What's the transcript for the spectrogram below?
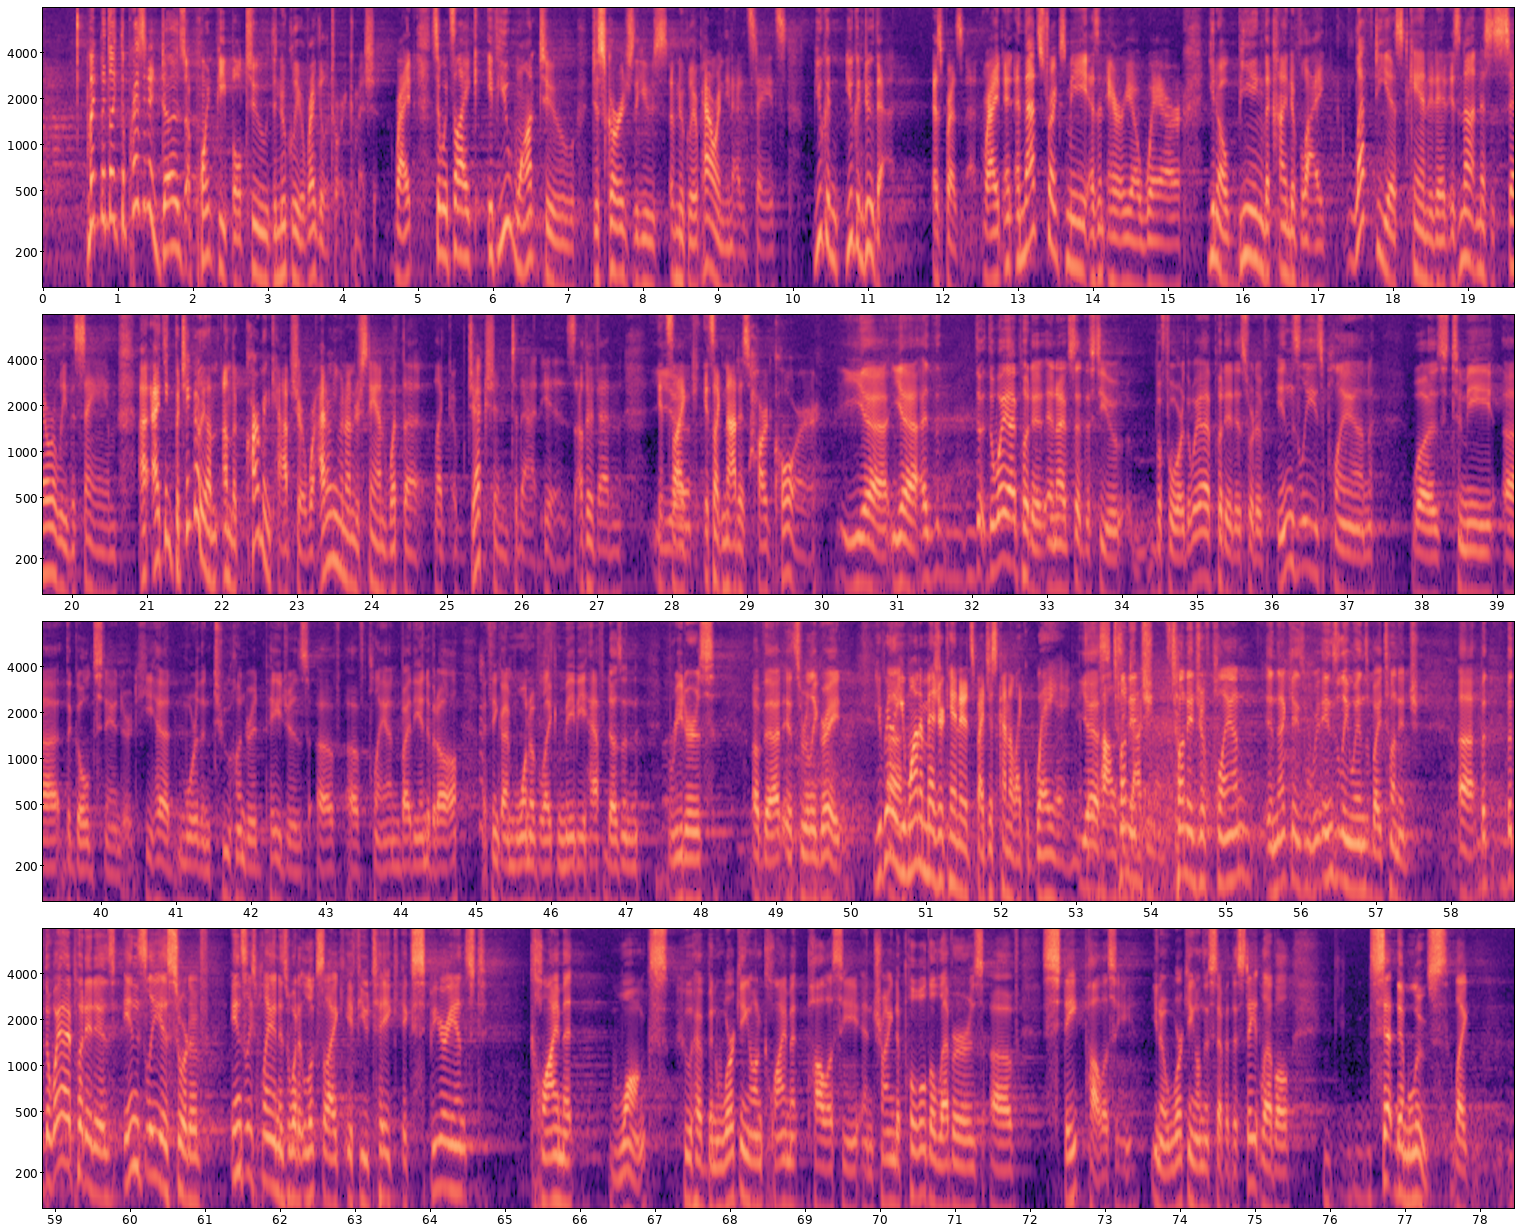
but, but like the president does appoint people to the Nuclear Regulatory Commission, right? So it's like if you want to discourage the use of nuclear power in the United States, you can you can do that as president, right? And, and that strikes me as an area where, you know, being the kind of like leftiest candidate is not necessarily the same. I, I think particularly on, on the carbon capture, where I don't even understand what the like objection to that is, other than it's Yeah. like it's like not as hardcore. Yeah, yeah. The, the, the way I put it, and I've said this to you before, the way I put it is sort of Inslee's plan was to me uh, the gold standard. He had more than 200 pages of, of plan by the end of it all. I think I'm one of like maybe half dozen readers of that. It's really great. You really you want to measure candidates by just kind of like weighing Yes, tonnage, documents. tonnage of plan. In that case, Inslee wins by tonnage. Uh, but, but the way I put it is, Inslee is sort of, Inslee's plan is what it looks like if you take experienced climate wonks who have been working on climate policy and trying to pull the levers of state policy, you know, working on this stuff at the state level, set them loose, like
